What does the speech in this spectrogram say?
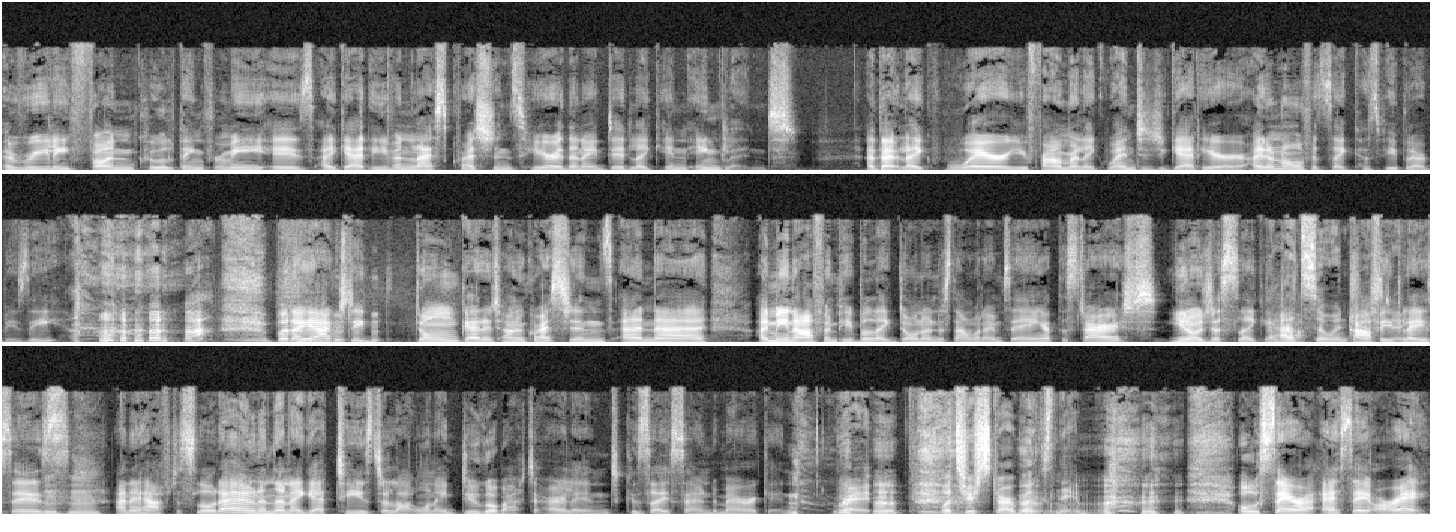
a really fun cool thing for me is I get even less questions here than I did like in England about like where are you from or like when did you get here I don't know if it's like because people are busy but I actually don't get a ton of questions and uh, I mean often people like don't understand what I'm saying at the start you know just like That's so interesting. coffee places and I have to slow down and then I get teased a lot when I do go back to Ireland because I sound American Right. What's your Starbucks name? oh Sarah S A R A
